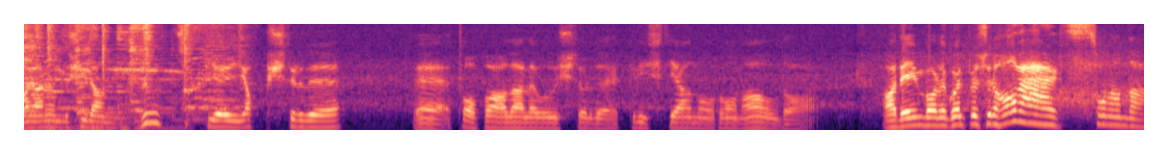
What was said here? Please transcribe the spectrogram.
Ayağının dışıyla zınk diye yapıştırdı. Ve topu ağlarla buluşturdu. Cristiano Ronaldo. Adem bu arada gol pozisyonu Havertz son anda.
